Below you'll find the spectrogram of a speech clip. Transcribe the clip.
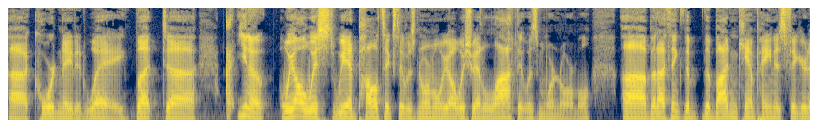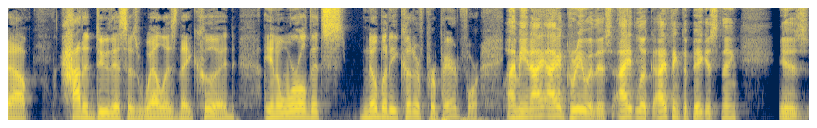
uh, coordinated way, but uh, I, you know we all wished we had politics that was normal. We all wish we had a lot that was more normal. Uh, but I think the the Biden campaign has figured out how to do this as well as they could in a world that's nobody could have prepared for. I mean, I, I agree with this. I look, I think the biggest thing is,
